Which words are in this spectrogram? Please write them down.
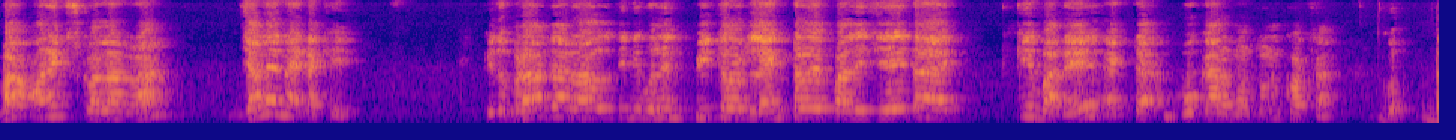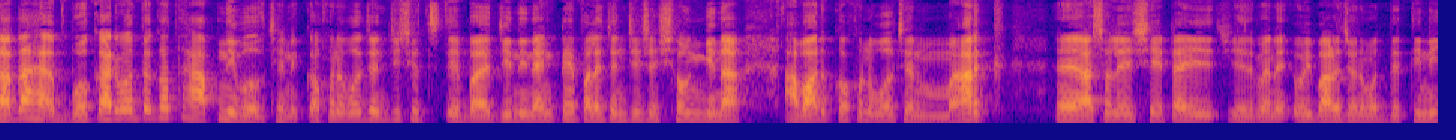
বা অনেক স্কলাররা জানে এটাকে। কিন্তু ব্রাদার রাহুল তিনি বলেন, পিতর ল্যাংটা হয়ে পালিয়েছে এটা একেবারে একটা বোকার মতন কথা। দাদা হ্যাঁ বোকার মতো কথা আপনি বলছেন কখনো বলছেন যিশু যিনি ন্যাংটায় পালিয়েছেন যিশুর সঙ্গী না, আবার কখনো বলছেন মার্ক আসলে সেটাই মানে ওই বারো জনের মধ্যে তিনি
